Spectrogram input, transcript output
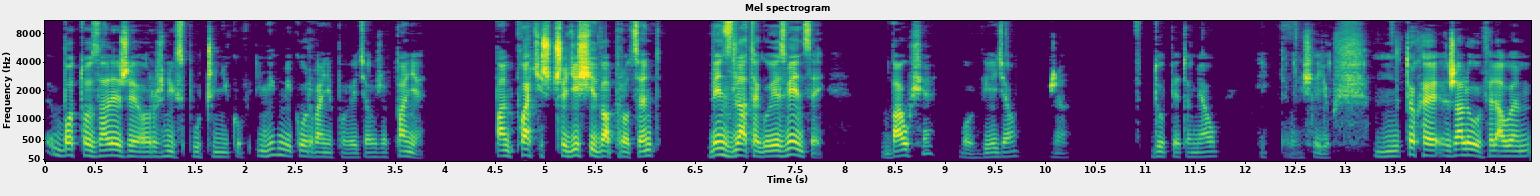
bo to zależy od różnych współczynników. I nikt mi kurwa nie powiedział, że panie, pan płacisz 32%, więc dlatego jest więcej. Bał się, bo wiedział, że w dupie to miał i tego nie śledził. Mm, trochę żalu wylałem,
